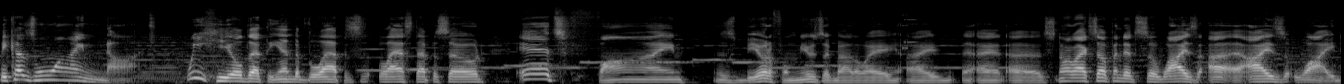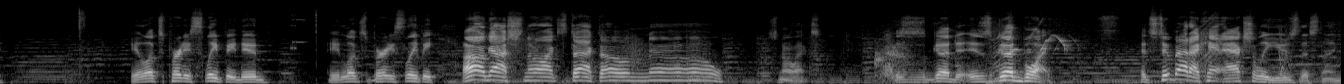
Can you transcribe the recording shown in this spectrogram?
Because why not? We healed at the end of the last episode. It's fine. This is beautiful music, by the way. I, I uh, Snorlax opened its uh, wise uh, eyes wide. He looks pretty sleepy, dude. He looks pretty sleepy. Oh gosh, Snorlax attacked. Oh no, Snorlax. This is good. This is good, boy. It's too bad I can't actually use this thing.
